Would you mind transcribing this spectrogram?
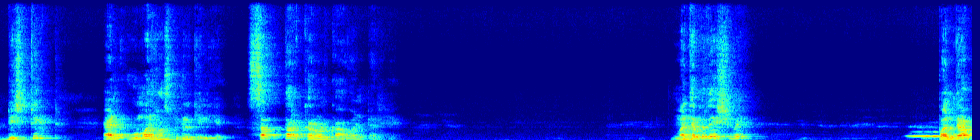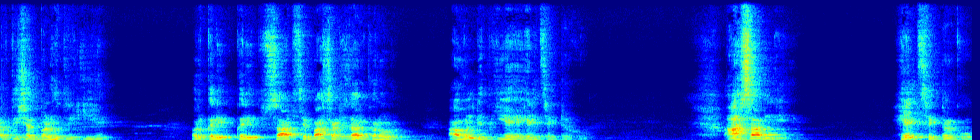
district and woman hospital के लिए 70 करोड़ का आवंटन है। मध्य प्रदेश में पंद्रह प्रतिशत बढ़ोतरी की है और करीब करीब साठ से बासठ हज़ार करोड़ आवंटित किए हैं हेल्थ सेक्टर को। आसाम ने हेल्थ सेक्टर को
